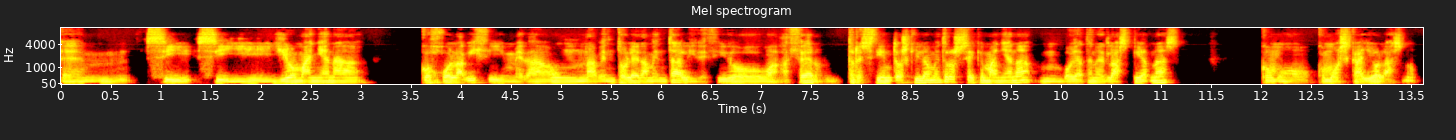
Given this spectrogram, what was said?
Em, si, si yo mañana cojo la bici y me da una ventolera mental y decido hacer 300 kilómetros, sé que mañana voy a tener las piernas como, como escayolas, ¿no?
